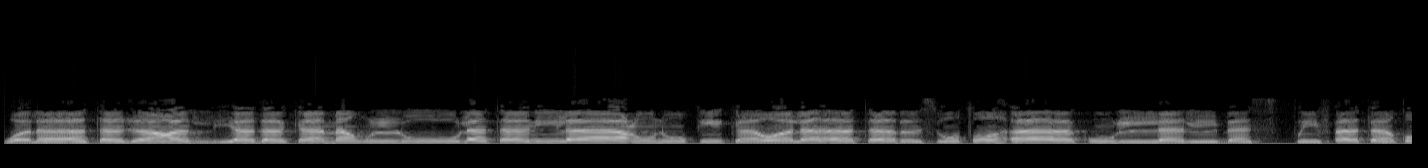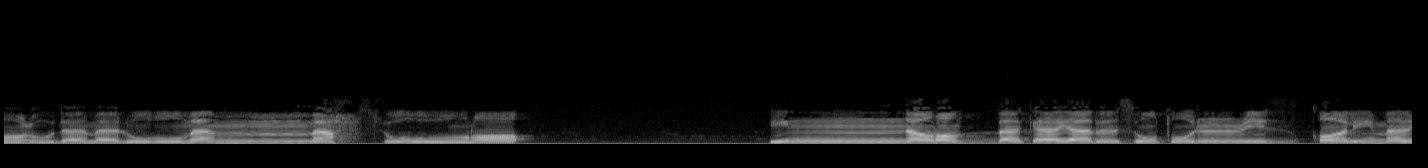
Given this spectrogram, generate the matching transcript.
ولا تجعل يدك مغلولة إلى عنقك ولا تبسطها كل البسط فتقعد ملوما محسورا إن ربك يبسط الرزق الرزق لمن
